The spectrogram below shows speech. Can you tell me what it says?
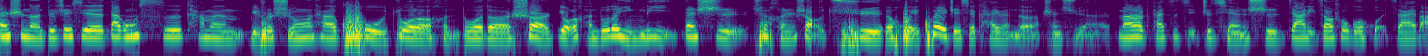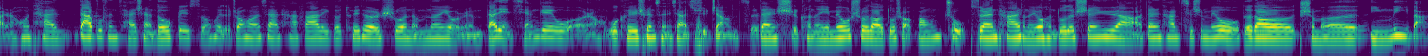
但是呢，就这些大公司，他们比如说使用了他的库，做了很多的事儿，有了很多的盈利，但是却很少去回馈这些开源的程序员。Marek 他自己之前是家里遭受过火灾吧，然后他大部分财产都被损毁的状况下，他发了一个推特说，能不能有人打点钱给我，然后我可以生存下去这样子。但是可能也没有受到多少帮助，虽然他可能有很多的声誉啊，但是他其实没有得到什么盈利吧。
